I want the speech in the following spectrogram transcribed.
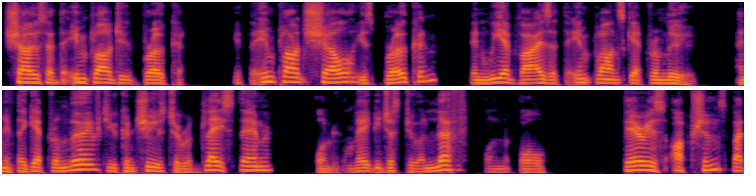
shows that the implant is broken. If the implant shell is broken, then we advise that the implants get removed. And if they get removed, you can choose to replace them or maybe just do a lift or, or various options, but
